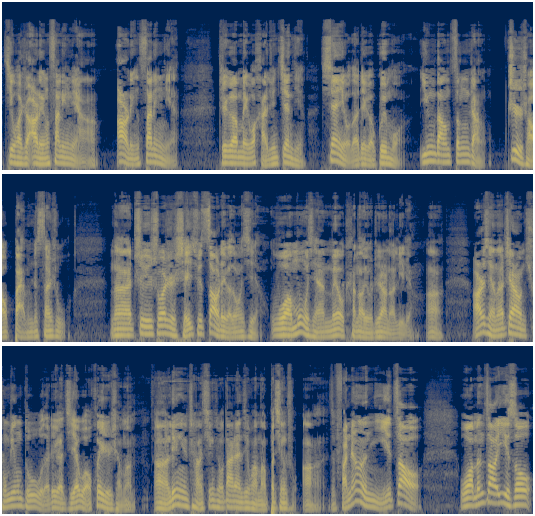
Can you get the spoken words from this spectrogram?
计划是二零三零年啊，二零三零年，这个美国海军舰艇现有的这个规模应当增长至少百分之三十五。那至于说是谁去造这个东西，我目前没有看到有这样的力量啊！而且呢，这样穷兵黩武的这个结果会是什么啊？另一场星球大战计划吗？不清楚啊！反正你造，我们造一艘，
